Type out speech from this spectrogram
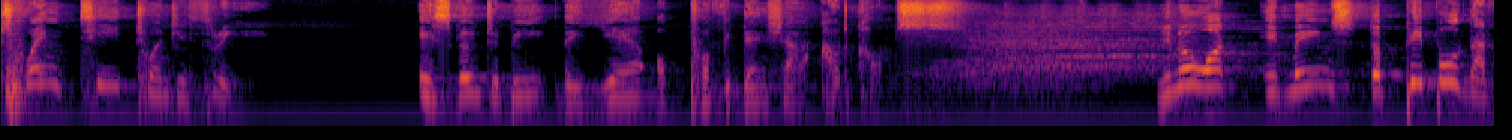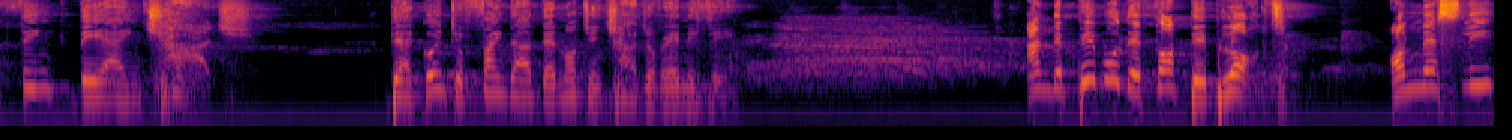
2023 is going to be the year of providential outcomes. You know what it means? The people that think they are in charge, they are going to find out they're not in charge of anything. And the people they thought they blocked, honestly,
